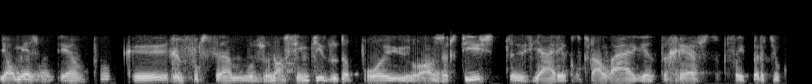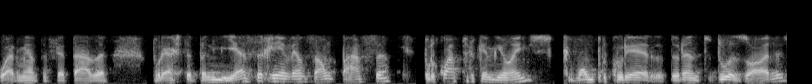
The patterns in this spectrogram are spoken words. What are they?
e ao mesmo tempo que reforçamos o nosso sentido de apoio aos artistas e à área cultural, a área de resto que foi particularmente afetada por esta pandemia. Essa reinvenção passa por quatro caminhões que vão percorrer durante duas horas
